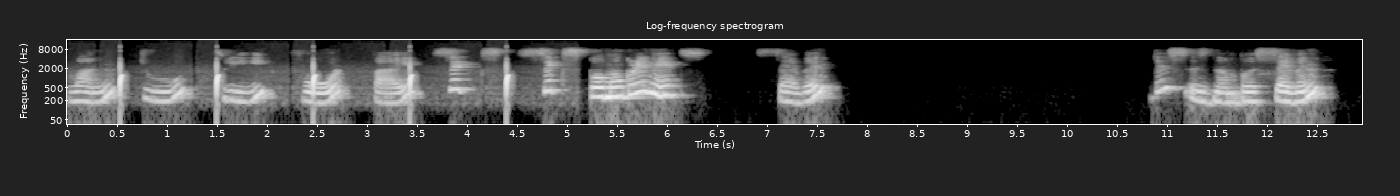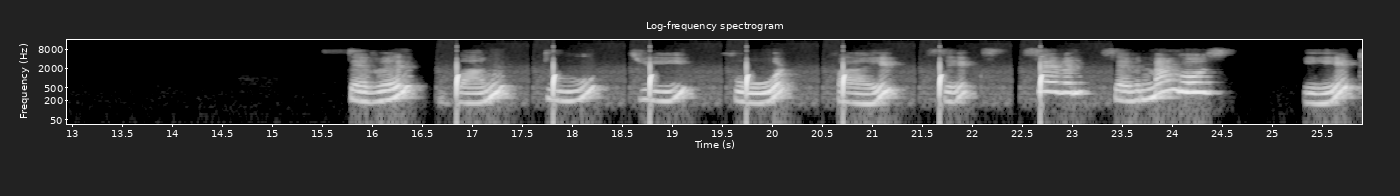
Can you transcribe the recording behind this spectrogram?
1, 2, 3, 4, 5, 6. 6 pomegranates. 7. This is number 7. 7, 1, 2, 3, 4, 5, 6, 7. 7 mangoes. 8.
